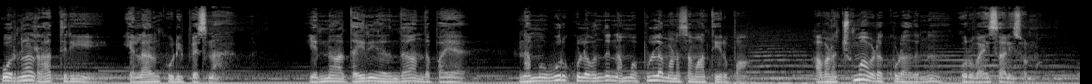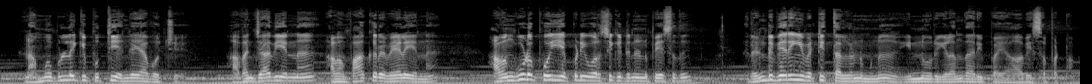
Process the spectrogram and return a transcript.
ஒரு நாள் ராத்திரி எல்லாரும் கூடி பேசினாங்க. என்ன தைரியம் இருந்தா அந்த பையன் நம்ம ஊருக்குள்ளே வந்து நம்ம புள்ள மனசை மாற்றியிருப்பான் அவனை சும்மா விடக்கூடாதுன்னு ஒரு வயசாளி சொன்னான். நம்ம பிள்ளைக்கு புத்தி எங்கேயா போச்சு? அவன் ஜாதி என்ன? அவன் பார்க்குற வேலை என்ன? அவன் கூட போய் எப்படி உரசிக்கிட்டு நின்று பேசுது? ரெண்டு பேரையும் வெட்டி தள்ளணும்னு இன்னொரு இளந்தாரி பைய ஆவேசப்பட்டான்.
